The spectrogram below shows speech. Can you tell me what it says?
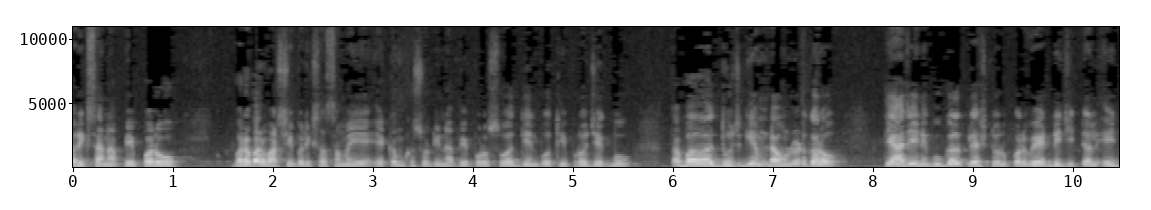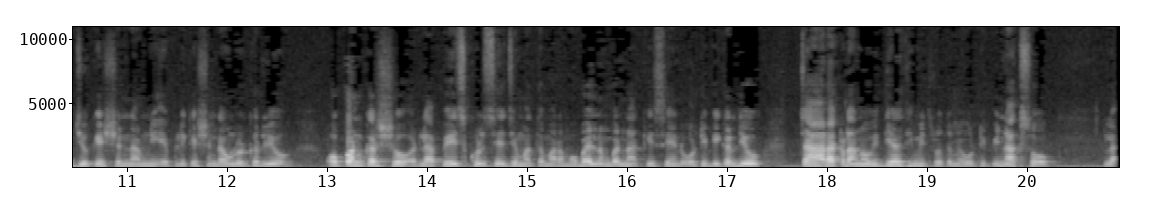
પરીક્ષાના પેપરો, બરાબર? વાર્ષિક પરીક્ષા સમયે એકમ કસોટીના પેપરો, સ્વાધ્યાયન પોથી પ્રોજેક્ટ બુક તો બધું જ ગેમ ડાઉનલોડ કરો. ત્યાં જઈને ગૂગલ પ્લે સ્ટોર ઉપર વેટ ડિજિટલ એજ્યુકેશન નામની એપ્લિકેશન ડાઉનલોડ કરી લો ઓપન કરશો એટલે આ પેજ ખુલશે, જેમાં તમારા મોબાઈલ નંબર નાખી સેન્ડ ઓટીપી કરી દો ચાર આંકડાનો વિદ્યાર્થી મિત્રો તમે ઓટીપી નાખશો. એટલે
